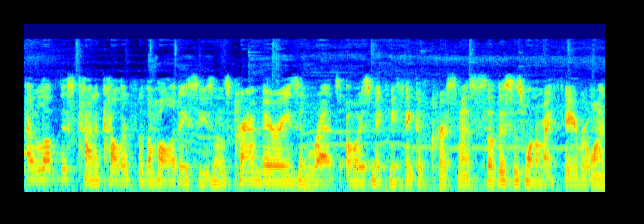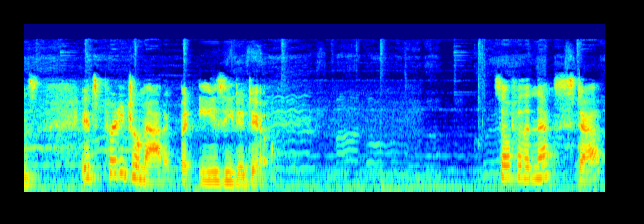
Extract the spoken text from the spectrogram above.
I love this kind of color for the holiday seasons. Cranberries and reds always make me think of Christmas, so this is one of my favorite ones. It's pretty dramatic, but easy to do. So for the next step,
